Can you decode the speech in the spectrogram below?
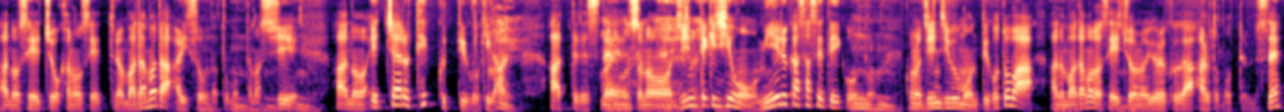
あの成長可能性っていうのはまだまだありそうだと思ってますしあの HR テックっていう動きが、あってですね、ね、その人的資本を見える化させていこうと、この人事部門ということはあのまだまだ成長の余力があると思ってるんですね。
